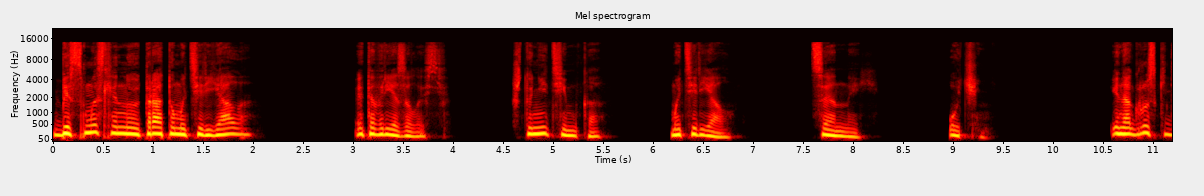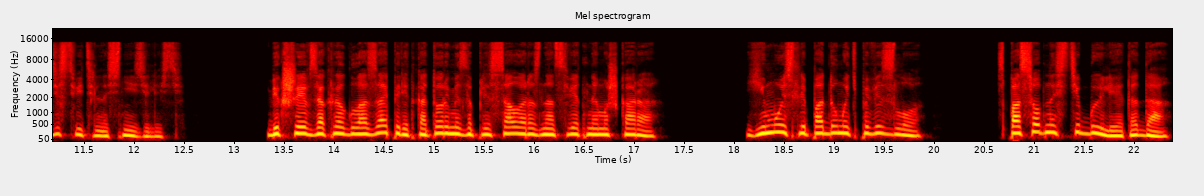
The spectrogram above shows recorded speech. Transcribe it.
бессмысленную трату материала. Это врезалось, что не Тимка, материал, ценный, очень. И нагрузки действительно снизились. Бекшеев закрыл глаза, перед которыми заплясала разноцветная машкара. Ему, если подумать, повезло. Способности были, это да.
